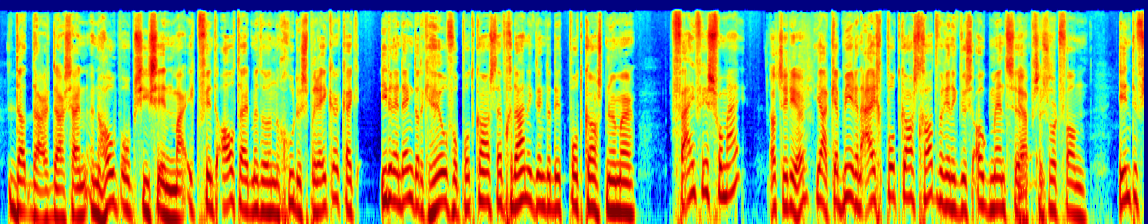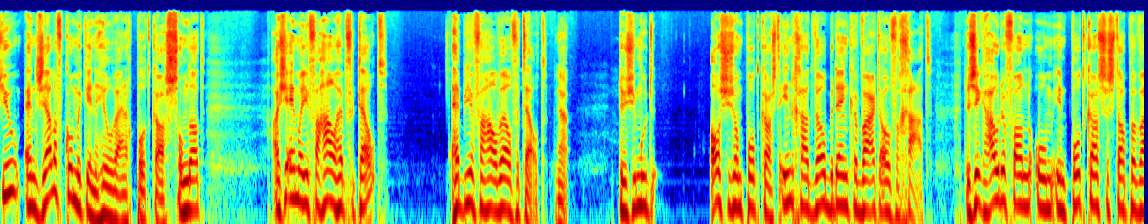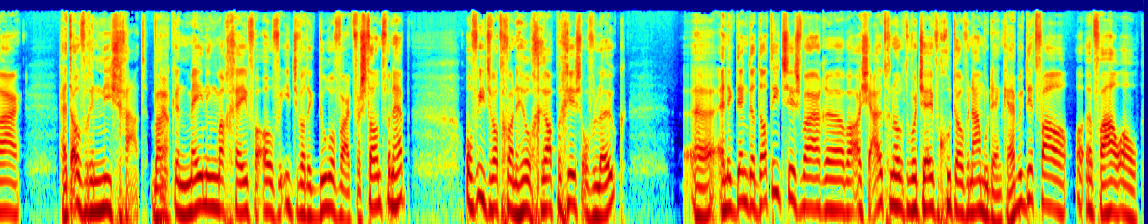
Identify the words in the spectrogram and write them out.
Dat, daar, daar zijn een hoop opties in. Maar ik vind altijd met een goede spreker. Kijk, iedereen denkt dat ik heel veel podcasts heb gedaan. Ik denk dat dit podcast nummer vijf is voor mij. Oh, serieus? Ja, ik heb meer een eigen podcast gehad. Waarin ik dus ook mensen ja, een soort van interview. En zelf kom ik in heel weinig podcasts. Omdat als je eenmaal je verhaal hebt verteld. Heb je je verhaal wel verteld. Ja. Dus je moet, als je zo'n podcast ingaat, wel bedenken waar het over gaat. Dus ik hou ervan om in podcasts te stappen waar het over een niche gaat. Waar ik een mening mag geven over iets wat ik doe of waar ik verstand van heb. Of iets wat gewoon heel grappig is of leuk. Uh, en ik denk dat dat iets is waar, uh, waar als je uitgenodigd wordt, je even goed over na moet denken. Heb ik dit verhaal, uh, verhaal al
